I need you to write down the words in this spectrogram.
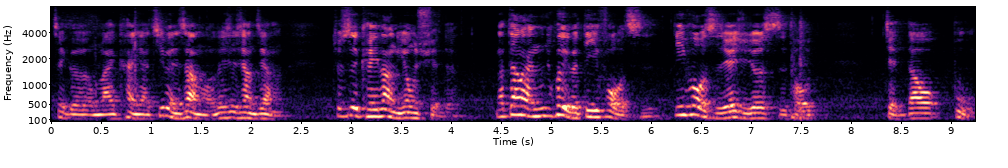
这个我们来看一下，基本上哦，类似像这样，就是可以让你用选的。那当然会有个 default 值，default 词也许就是石头、剪刀、布。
